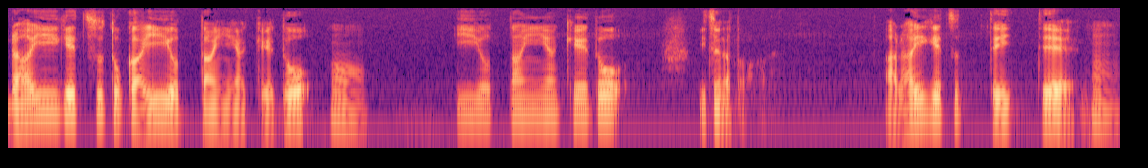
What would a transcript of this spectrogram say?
来月とか言いよったんやけど、うん。言いよったんやけど、いつになったのかな？あ、来月って言って、うん。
